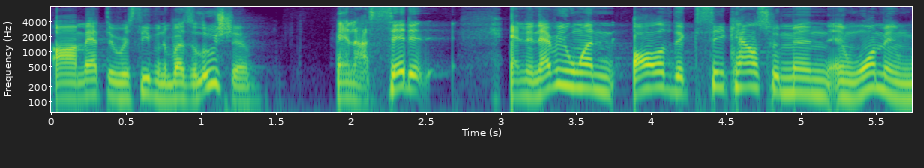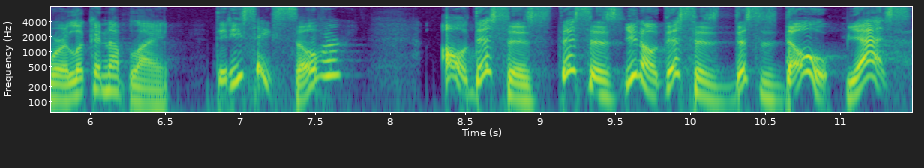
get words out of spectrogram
um, after receiving the resolution, and I said it, and then everyone, all of the city councilmen and women were looking up like, did he say silver? Oh, this is this is you know this is this is dope. Yes,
